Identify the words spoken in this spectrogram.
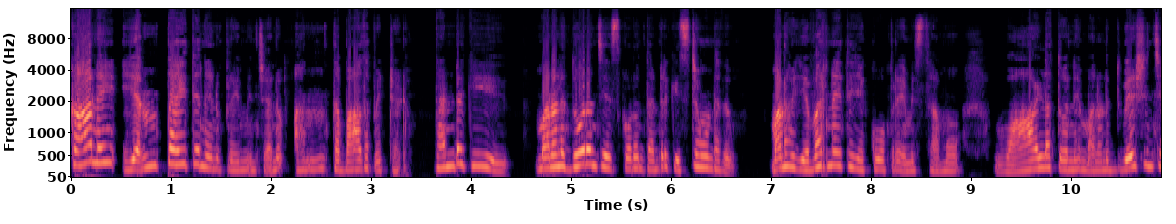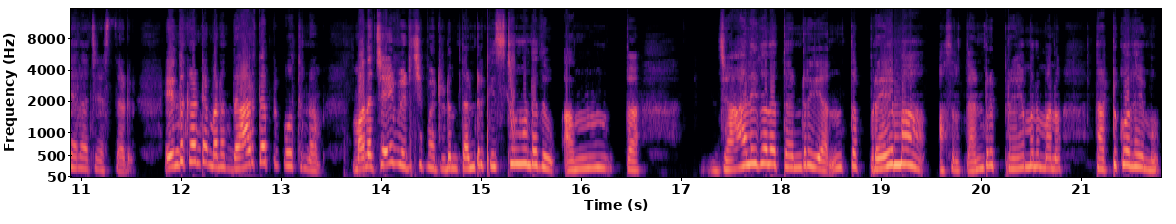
కానీ ఎంత అయితే నేను ప్రేమించాను అంత బాధ పెట్టాడు. తండ్రికి మనల్ని దూరం చేసుకోవడం తండ్రికి ఇష్టం ఉండదు. మనం ఎవరినైతే ఎక్కువ ప్రేమిస్తామో వాళ్ళతోనే మనల్ని ద్వేషించేలా చేస్తాడు. ఎందుకంటే మనం దారి తప్పిపోతున్నాం. మన చేయి విడిచిపెట్టడం తండ్రికి ఇష్టం ఉండదు. అంత జాలిగల తండ్రి ఎంత ప్రేమ. అసలు తండ్రి ప్రేమను మనం తట్టుకోలేము.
